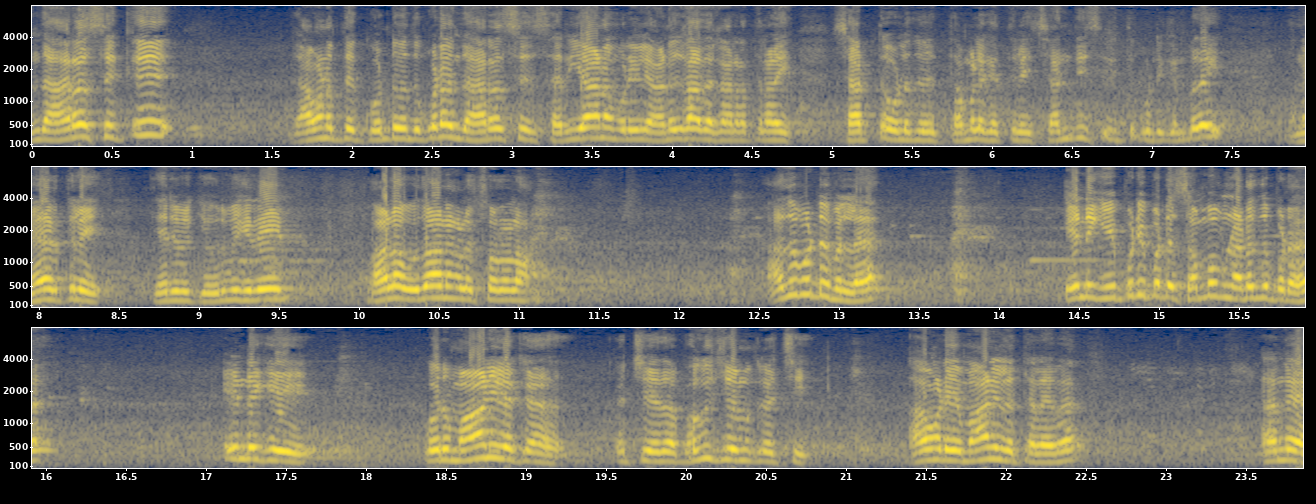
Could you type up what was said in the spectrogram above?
இந்த அரசுக்கு கவனத்துக்கு கொண்டு வந்து கூட இந்த அரசு சரியான முறையில் அணுகாத காரணத்தினாலே சட்ட ஒழுங்கு தமிழகத்திலே சந்தி சிரித்துக் கொண்டிருக்கின்றதை நேரத்திலே தெரிவிக்க விரும்புகிறேன். பல உதாரணங்களை சொல்லலாம். அது மட்டும் இல்லை இன்றைக்கி இப்படிப்பட்ட சம்பவம் நடந்துபட இன்றைக்கு ஒரு மாநில க கட்சி ஏதோ பகுஜன் கட்சி அவனுடைய மாநில தலைவர் அங்கே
